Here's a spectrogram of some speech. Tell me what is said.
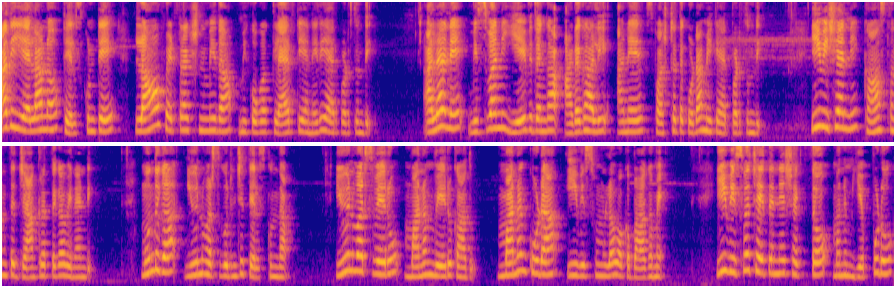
అది ఎలానో తెలుసుకుంటే లా ఆఫ్ అట్రాక్షన్ మీద మీకు ఒక క్లారిటీ అనేది ఏర్పడుతుంది. అలానే విశ్వాన్ని ఏ విధంగా అడగాలి అనే స్పష్టత కూడా మీకు ఏర్పడుతుంది. ఈ విషయాన్ని కాస్తంత జాగ్రత్తగా వినండి. ముందుగా యూనివర్స్ గురించి తెలుసుకుందాం. యూనివర్స్ వేరు మనం వేరు కాదు. మనం కూడా ఈ విశ్వంలో ఒక భాగమే. ఈ విశ్వ చైతన్య శక్తితో మనం ఎప్పుడూ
